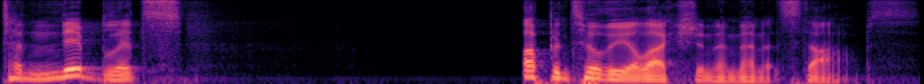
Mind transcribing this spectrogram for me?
to niblets up until the election and then it stops.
